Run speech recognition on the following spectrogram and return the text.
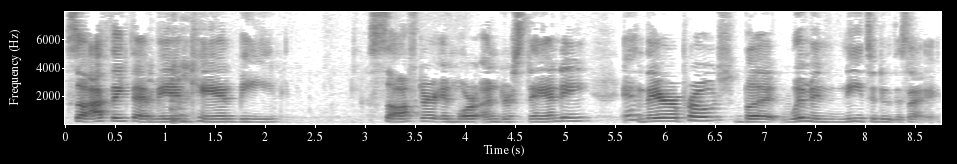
So I think that men can be softer and more understanding in their approach, but women need to do the same.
